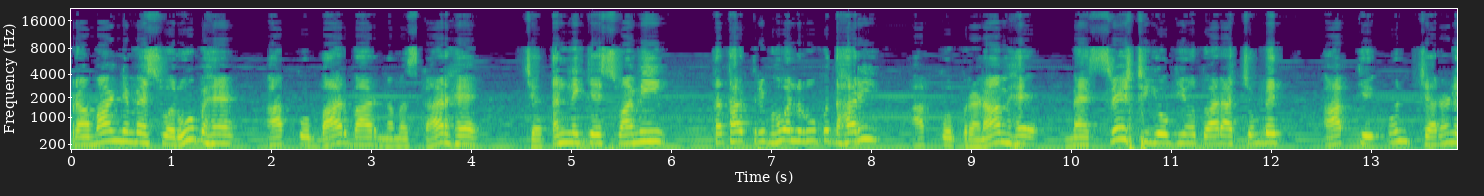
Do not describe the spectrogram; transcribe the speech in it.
प्रामाण्य में स्वरूप हैं, आपको बार बार नमस्कार है। चैतन्य के स्वामी तथा त्रिभुवन रूपधारी, आपको प्रणाम है। मैं श्रेष्ठ योगियों द्वारा चुंबित आपके उन चरण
